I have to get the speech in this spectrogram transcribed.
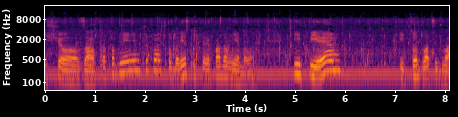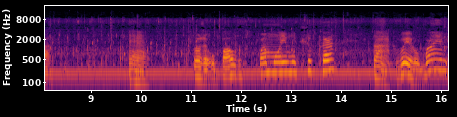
Еще завтра подменим чуток, чтобы резких перепадов не было. ppm 522. Э, тоже упал, по-моему, чутка. Так, вырубаем.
